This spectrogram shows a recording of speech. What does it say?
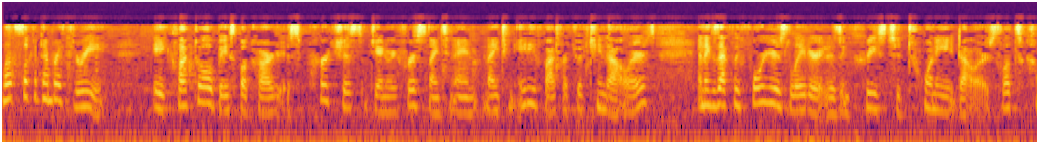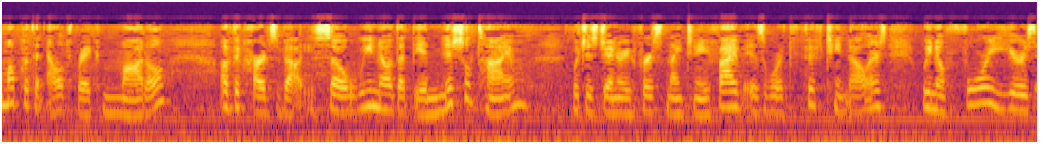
Let's look at number three. A collectible baseball card is purchased January 1st, 1985 for $15, and exactly four years later it is increased to $28. Let's come up with an algebraic model of the card's value. So we know that the initial time which is January 1st, 1985, is worth $15. We know four years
